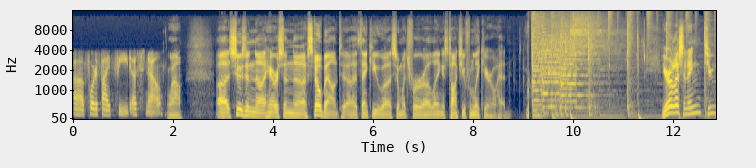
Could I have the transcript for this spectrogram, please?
uh, four to five feet of snow. Wow. Uh, Susan uh, Harrison, uh, Snowbound, uh, thank you uh, so much for uh, letting us talk to you from Lake Arrowhead. You're listening to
